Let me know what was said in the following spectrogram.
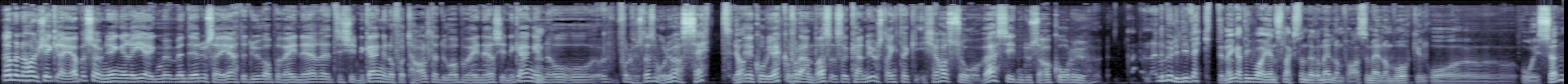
Nei, men Jeg har jo ikke greie på søvngjengeri, men, men det du sier at du var på vei ned eh, til skinnegangen og fortalte at du var på vei ned skinnegangen, og, og for det første så må du jo ha sett Ja. eh, hvor du gikk, og for det andre så, så kan du jo strengt tatt ikke ha sovet, siden du sa hvor du Nei, Det er mulig de vekte meg, at jeg var i en slags sånn mellomfase mellom våken og, og i søvn.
